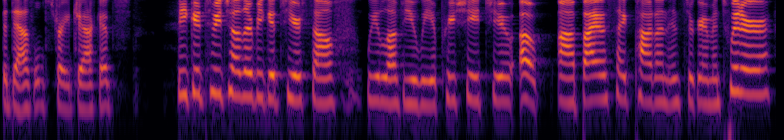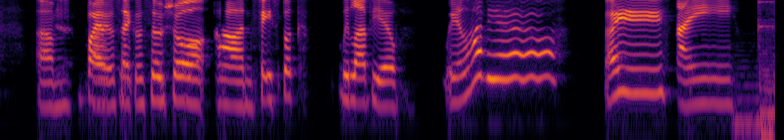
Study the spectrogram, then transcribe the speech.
bedazzled straight jackets. Be good to each other. Be good to yourself. We love you. We appreciate you. Oh, uh, BioPsychPod on Instagram and Twitter. Um, Biopsychosocial on Facebook. We love you. We love you. Bye. Bye.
